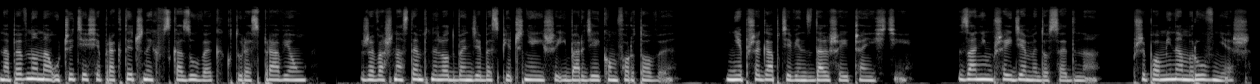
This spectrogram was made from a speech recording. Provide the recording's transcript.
na pewno nauczycie się praktycznych wskazówek, które sprawią, że wasz następny lot będzie bezpieczniejszy i bardziej komfortowy. Nie przegapcie więc dalszej części. Zanim przejdziemy do sedna, przypominam również,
